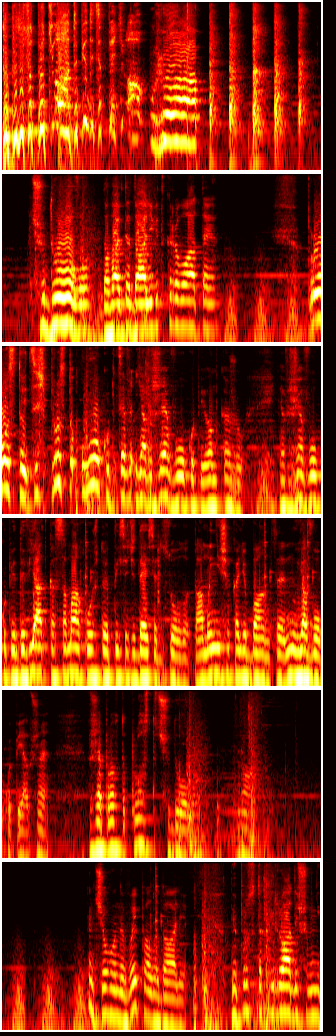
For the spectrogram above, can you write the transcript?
Та 55 А! Та 55 А! Ура! Чудово! Давайте далі відкривати. Просто, це ж просто окуп, це вже, я вже в окупі, вам кажу. Я вже в окупі, дев'ятка сама коштує 1010 золота, а мені ще калібан, це, ну я в окупі, я вже. Вже просто, просто чудово. Ура. Нічого не випало далі. Я просто такий радий, що мені.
